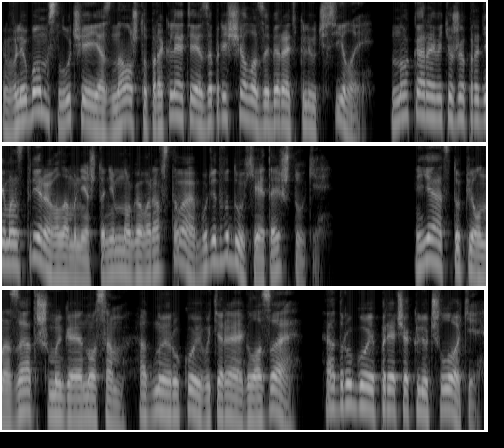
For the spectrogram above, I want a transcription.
В любом случае я знал, что проклятие запрещало забирать ключ силой, но Кара ведь уже продемонстрировала мне, что немного воровства будет в духе этой штуки. Я отступил назад, шмыгая носом, одной рукой вытирая глаза, а другой пряча ключ Локи,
